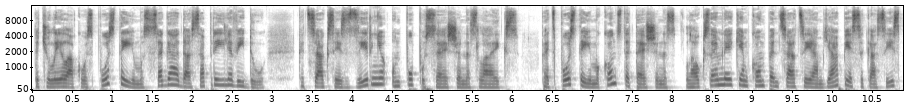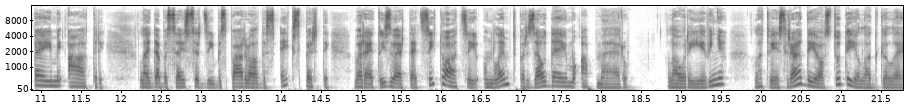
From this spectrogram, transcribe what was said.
taču lielākos postījumus sagādās aprīļa vidū, kad sāksies zirņu un pupusēšanas laiks. Pēc postījumu konstatēšanas lauksaimniekiem kompensācijām jāpiesakās iespējami ātri, lai dabas aizsardzības pārvaldes eksperti varētu izvērtēt situāciju un lemt par zaudējumu apmēru. Laurija Ieviņa, Latvijas Rādio studija Latgalē.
